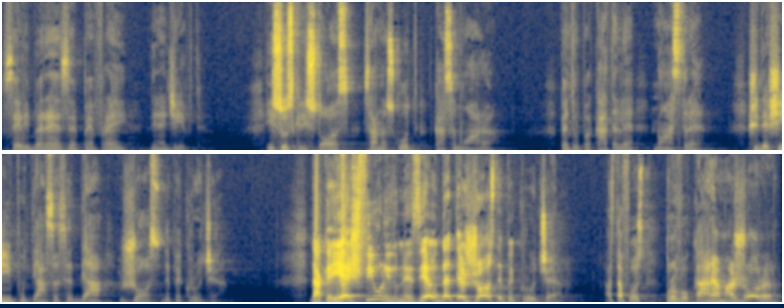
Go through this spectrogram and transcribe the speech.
să elibereze pe evrei din Egipt. Iisus Hristos s-a născut ca să moară pentru păcatele noastre. Și deși putea să se dea jos de pe cruce. Dacă ești Fiul lui Dumnezeu, dă-te jos de pe cruce. Asta a fost provocarea majoră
